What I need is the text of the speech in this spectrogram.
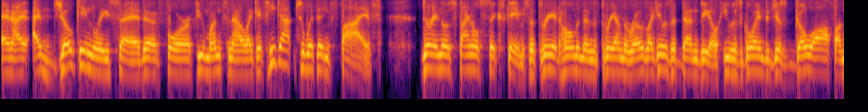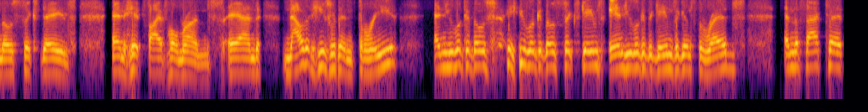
And I, I've jokingly said uh, for a few months now, like if he got to within five during those final six games, the three at home and then the three on the road, like it was a done deal. He was going to just go off on those six days and hit five home runs. And now that he's within three, and you look at those you look at those six games and you look at the games against the Reds and the fact that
